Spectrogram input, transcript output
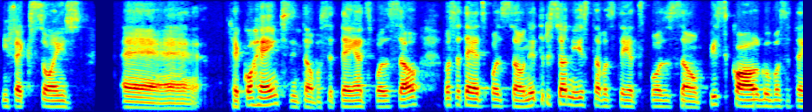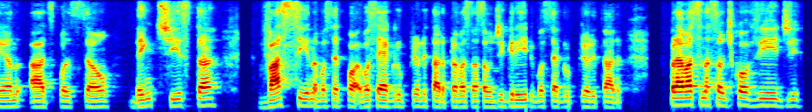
infecções é, recorrentes, então você tem à disposição, você tem à disposição nutricionista, você tem à disposição psicólogo, você tem à disposição dentista, vacina, você, você é grupo prioritário para vacinação de gripe, você é grupo prioritário para vacinação de Covid,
